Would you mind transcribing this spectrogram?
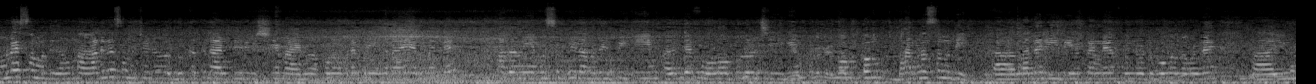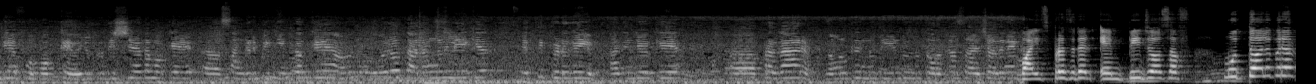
നമ്മളെ സംബന്ധിച്ച് നമ്മുടെ നാടിനെ സംബന്ധിച്ചൊരു ദുഃഖത്തിലാഴ്ത്തിയ ഒരു വിഷയമായിരുന്നു. അപ്പോൾ നമ്മുടെ പ്രിയങ്കരായ എം എൽ എ അത് നിയമസഭയിൽ അവതരിപ്പിക്കുകയും അതിന്റെ ഫോളോ അപ്പുകൾ ചെയ്യുകയും ഒപ്പം ഭരണസമിതി നല്ല രീതിയിൽ തന്നെ മുന്നോട്ട് പോകും. നമ്മുടെ യു ഡി എഫ് ഒക്കെ ഒരു പ്രതിഷേധമൊക്കെ സംഘടിപ്പിക്കുകയും ഇതൊക്കെ ഓരോ തലങ്ങളിലേക്ക് എത്തിപ്പെടുകയും അതിന്റെയൊക്കെ ആ, പ്രകാരം വീണ്ടും അതിനെ vice president M P Joseph Mutholapuram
